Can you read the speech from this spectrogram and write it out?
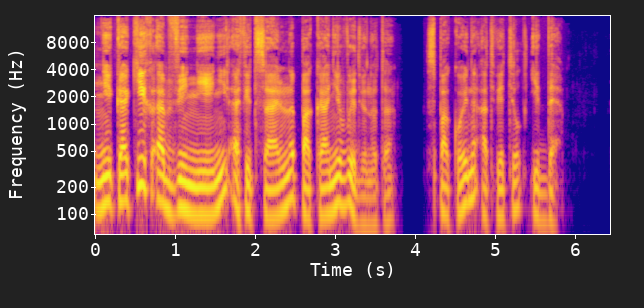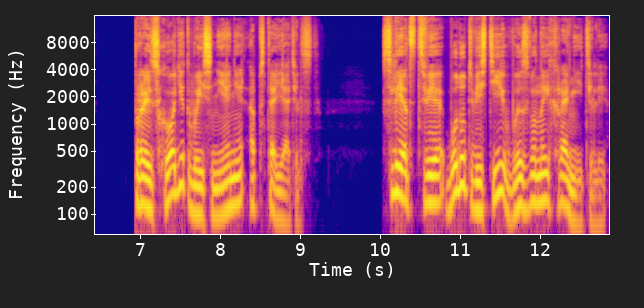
«Никаких обвинений официально пока не выдвинуто», — спокойно ответил И.Д. «Происходит выяснение обстоятельств. Следствие будут вести вызванные хранители.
